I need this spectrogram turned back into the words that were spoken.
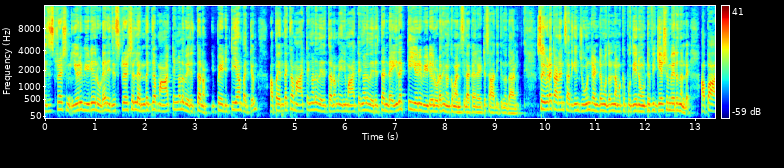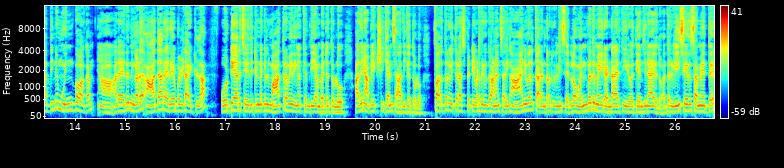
രജിസ്ട്രേഷൻ ഈ ഒരു വീഡിയോയിലൂടെ രജിസ്ട്രേഷനിൽ എന്തൊക്കെ മാറ്റങ്ങൾ വരുത്തണം. ഇപ്പോൾ എഡിറ്റ് ചെയ്യാൻ പറ്റും. അപ്പോൾ എന്തൊക്കെ മാറ്റങ്ങൾ വരുത്തണം? ഇനി മാറ്റങ്ങൾ വരുത്തണ്ടേ? ഇതൊക്കെ ഈ ഒരു വീഡിയോയിലൂടെ നിങ്ങൾക്ക് മനസ്സിലാക്കാനായിട്ട് സാധിക്കുന്നതാണ്. സോ ഇവിടെ കാണാൻ സാധിക്കും. ജൂൺ രണ്ട് മുതൽ നമുക്ക് പുതിയ നോട്ടിഫിക്കേഷൻ വരുന്നുണ്ട്. അപ്പോൾ അതിന് മുൻഭാഗം അതായത് നിങ്ങൾ ആധാർ എനേബിൾഡ് ആയിട്ടുള്ള ഒ ടി ആർ ചെയ്തിട്ടുണ്ടെങ്കിൽ മാത്രമേ നിങ്ങൾക്ക് എന്ത് ചെയ്യാൻ പറ്റത്തുള്ളൂ? അതിന് അപേക്ഷിക്കാൻ സാധിക്കത്തുള്ളൂ. ഫർദർ വിത്ത് റെസ്പെക്ട് ഇവിടെ നിങ്ങൾക്ക് കാണാൻ സാധിക്കും. ആനുവൽ കലണ്ടർ റിലീസ് ചെയ്തിട്ടുള്ള ഒൻപത് മെയ് രണ്ടായിരത്തി ഇരുപത്തി അഞ്ചിനായിരുന്നു അത് റിലീസ് ചെയ്ത സമയത്ത്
